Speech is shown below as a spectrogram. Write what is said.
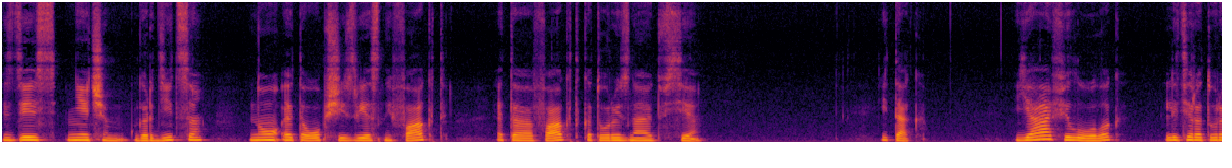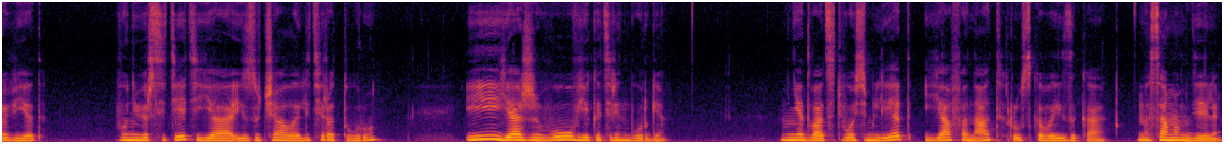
Здесь нечем гордиться, но это общеизвестный факт, это факт, который знают все. Итак, я филолог, литературовед. В университете я изучала литературу, и я живу в Екатеринбурге – мне 28 лет, и я фанат русского языка. На самом деле.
